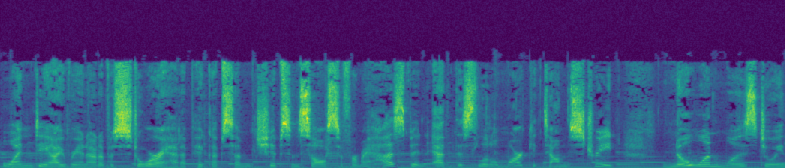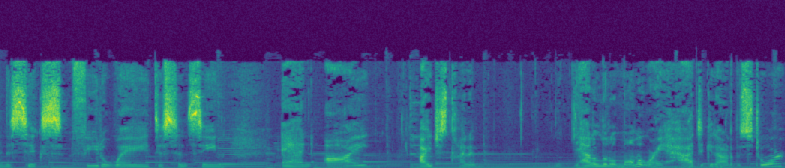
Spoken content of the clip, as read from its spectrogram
one day I ran out of a store. I had to pick up some chips and salsa for my husband at this little market down the street. No one was doing the six feet away distancing. And I, I just kind of had a little moment where I had to get out of the store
